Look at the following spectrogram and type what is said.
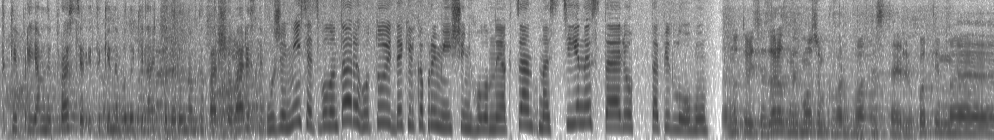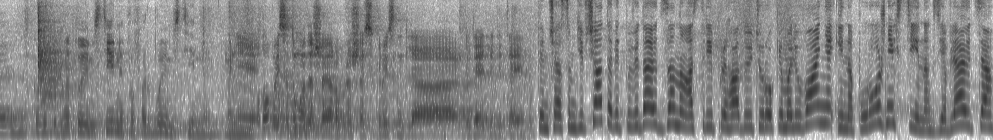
такий приємний простір і такий невеликий навіть подарунок до 1 вересня. Уже місяць волонтери готують декілька приміщень. Головний акцент на стіни, стелю та підлогу. Ну, дивіться, зараз ми можемо пофарбувати стелю. Потім, е, коли підготуємо стіни, пофарбуємо стіни. Мені подобається думати, що я роблю щось корисне для людей, для дітей. Тим часом дівчата відповідають за настрій, пригадують уроки малювання і на порожніх стінах з'являються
